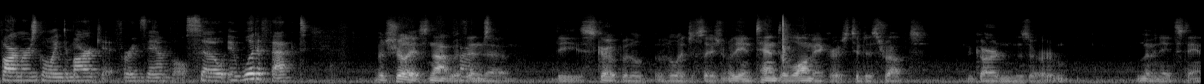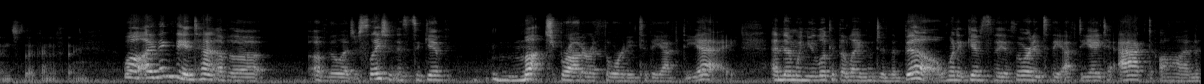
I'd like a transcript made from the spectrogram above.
farmers going to market, for example. So it would affect But surely it's not within Farmers. the, the scope of the, of the legislation, or the intent of lawmakers to disrupt gardens or lemonade stands, that kind of thing. Well, I think the intent of the of the legislation is to give much broader authority to the FDA. And then when you look at the language in the bill, when it gives the authority to the FDA to act on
